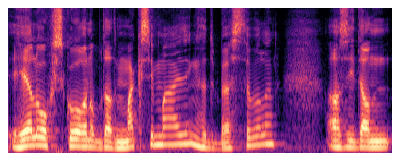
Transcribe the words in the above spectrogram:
heel hoog scoren op dat maximizing, het beste willen, als die dan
